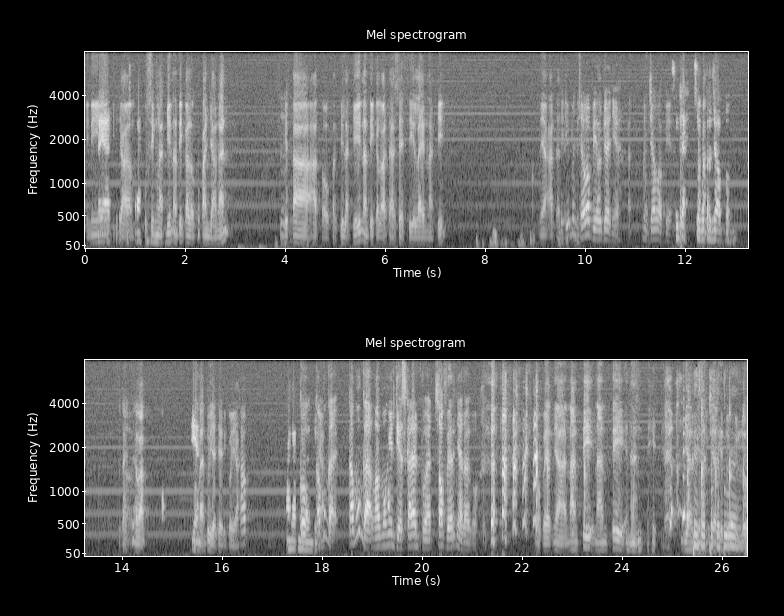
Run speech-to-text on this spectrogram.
Ini Saya pusing lagi nanti kalau kepanjangan kita atau bagi lagi nanti kalau ada sesi lain lagi. Maksudnya ada Jadi sesi menjawab ya udahnya. Menjawab ya. Sudah, sudah terjawab kok. Sudah jawab. Iya. Membantu ya Jericho ya. Kok membantu. kamu nggak kamu nggak ngomongin dia sekalian buat softwarenya lah kok. Softwarenya nanti nanti nanti biar biar, biar itu kedua. dulu.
